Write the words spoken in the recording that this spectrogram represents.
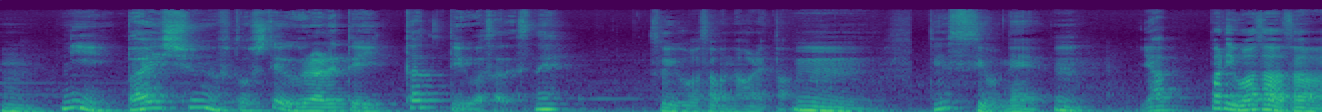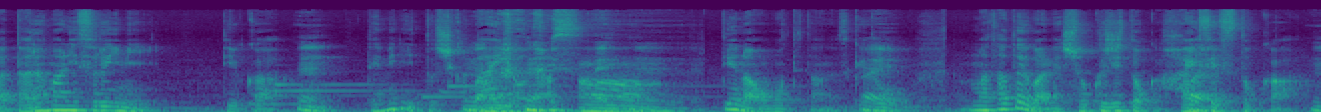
うん。に売春婦として売られていったっていう噂ですね。そういう噂が流れた、うん。ですよね。うん。やっぱりわざわざだるまにする意味っていうかうん。デメリットしかまあないような、ですね、うん。うん。っていうのは思ってたんですけど、はい。まあ、例えばね食事とか排泄とか、い。う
